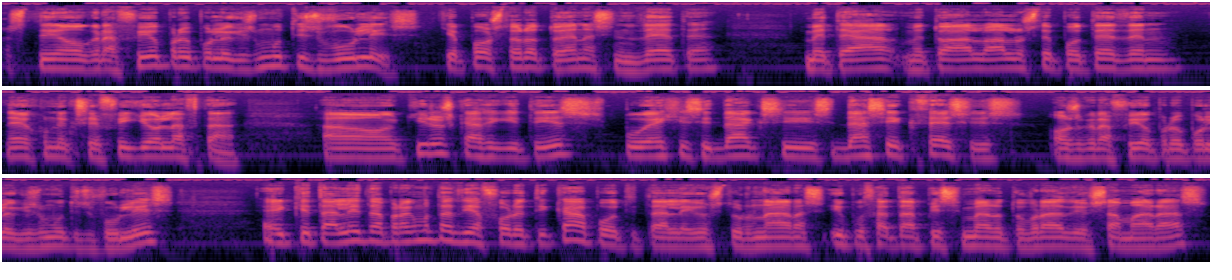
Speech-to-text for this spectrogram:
στο γραφείο προπολογισμού της Βουλής. Και πώς τώρα το ένα συνδέεται με το άλλο, άλλωστε ποτέ δεν έχουν ξεφύγει όλα αυτά. Ο κύριος καθηγητής που έχει συντάξει, συντάσει εκθέσεις ως γραφείο προπολογισμού της Βουλής ε, και τα λέει τα πράγματα διαφορετικά από ό,τι τα λέει ο Στουρνάρας ή που θα τα πει σήμερα το βράδυ ο Σαμαράς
